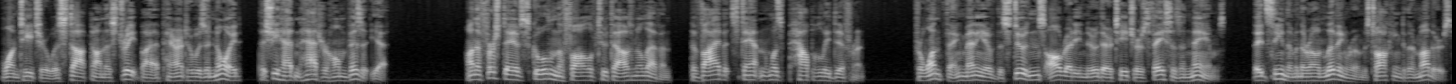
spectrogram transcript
One teacher was stopped on the street by a parent who was annoyed that she hadn't had her home visit yet. On the first day of school in the fall of 2011, the vibe at Stanton was palpably different. For one thing, many of the students already knew their teachers' faces and names. They'd seen them in their own living rooms talking to their mothers.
